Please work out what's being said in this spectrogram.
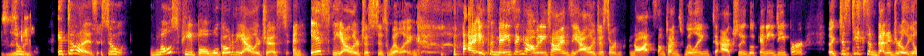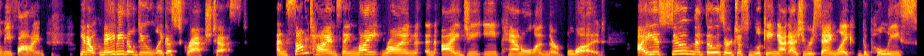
Does So- It does. So most people will go to the allergist, and if the allergist is willing, it's amazing how many times the allergists are not sometimes willing to actually look any deeper. Like, just take some Benadryl, you'll be fine. You know, maybe they'll do like a scratch test. And sometimes they might run an IgE panel on their blood. I assume that those are just looking at, as you were saying, like the police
